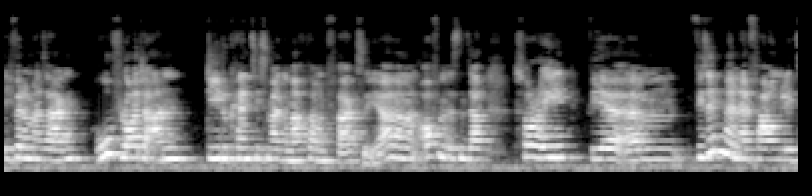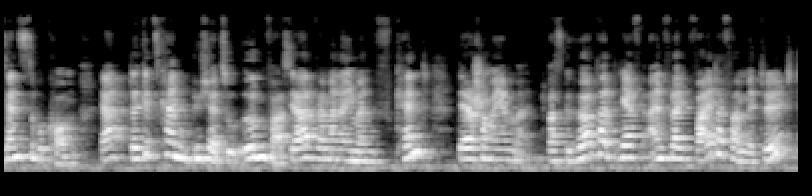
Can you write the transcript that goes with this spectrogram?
Ich würde mal sagen, ruf Leute an, die du kennst, die es mal gemacht haben und frag sie. Ja, wenn man offen ist und sagt, sorry, wir, ähm, wie sind deine Erfahrungen, Lizenz zu bekommen? Ja, da gibt's keine Bücher zu irgendwas. Ja, wenn man da jemanden kennt, der schon mal was gehört hat, der einen vielleicht weitervermittelt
